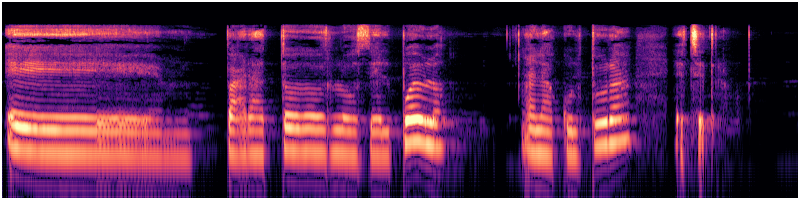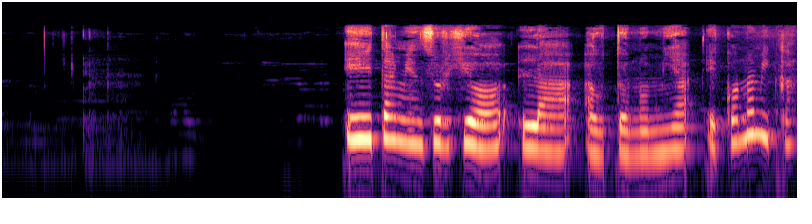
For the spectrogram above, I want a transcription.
eh, para todos los del pueblo, en la cultura, etc. Y también surgió la autonomía económica.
